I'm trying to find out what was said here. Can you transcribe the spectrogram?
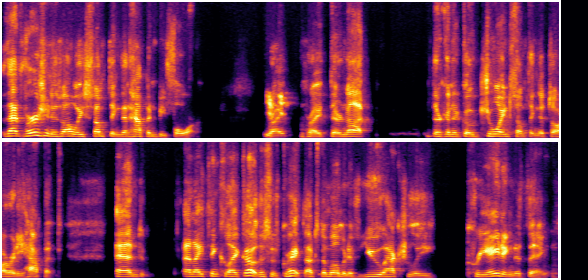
that version is always something that happened before. Yeah. Right. Right. They're not, they're going to go join something that's already happened. And, and I think like, oh, this is great. That's the moment of you actually creating the thing.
